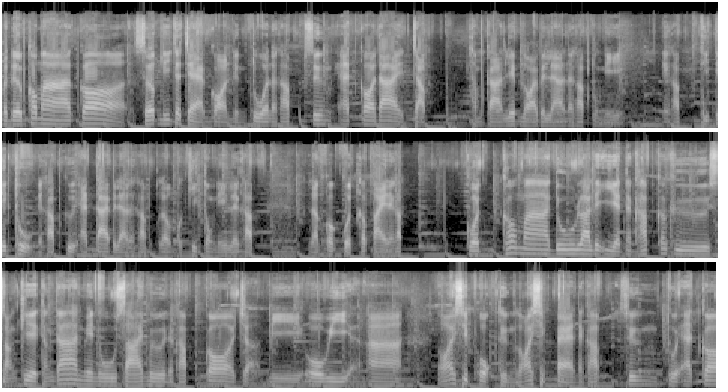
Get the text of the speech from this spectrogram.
ประเดิมเข้ามาก็เซิร์ฟนี้จะแจกก่อน 1 ตัวนะครับ ซึ่งแอดก็ได้จับทำการเรียบร้อยไปแล้วนะครับ ตรงนี้นะครับที่ติ๊กถูกนะครับคือแอดได้ไปแล้วนะครับ เรามาคลิกตรงนี้เลยครับ แล้วก็กดเข้าไปนะครับ กดเข้ามาดูรายละเอียดนะครับ ก็คือสังเกตทางด้านเมนูซ้ายมือนะครับ ก็จะมี OVR 116 ถึง 118 นะครับ ซึ่งตัวแอดก็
